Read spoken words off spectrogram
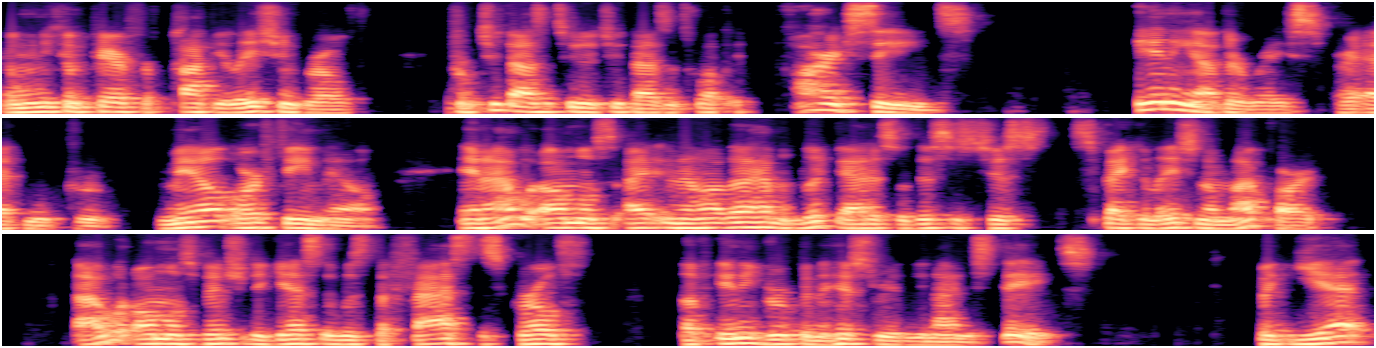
And when you compare for population growth from 2002 to 2012, it far exceeds any other race or ethnic group, male or female. And I would almost, I, know, although I haven't looked at it, so this is just speculation on my part, I would almost venture to guess it was the fastest growth of any group in the history of the United States. But yet,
